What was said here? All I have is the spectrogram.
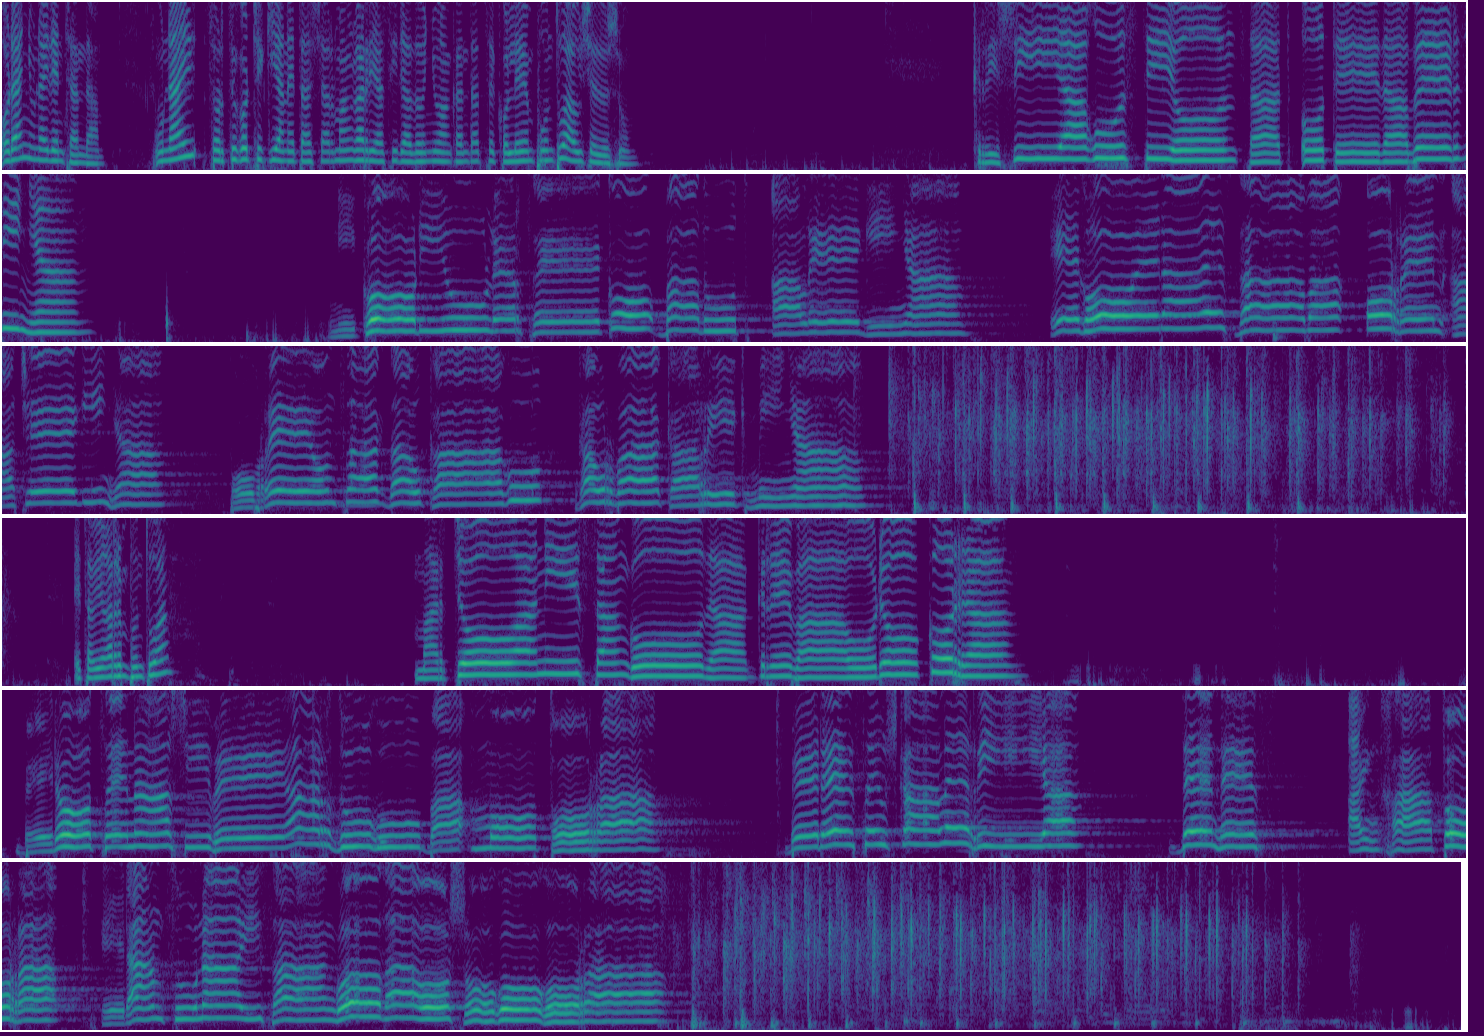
orain unairen txanda. Unai, sortzeko txikian eta xarmangarria zira doinuan kantatzeko lehen puntua hause duzu. Krisia guztionzat ote da berdina. Nik hori ulertzeko badut alegina. Egoera ez daba horren atsegina. Pobre ontzak daukagu gaur bakarrik mina. Eta bigarren puntua? Martxoan izango da greba orokorra. Berotzen hasi behar dugu ba motorra. Berez Euskal Herria denez hain jatorra. Erantzuna izango da oso gogorra.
